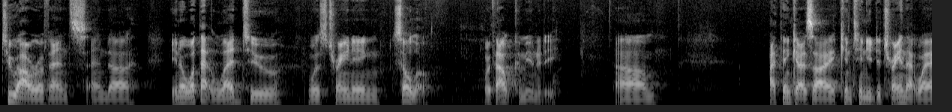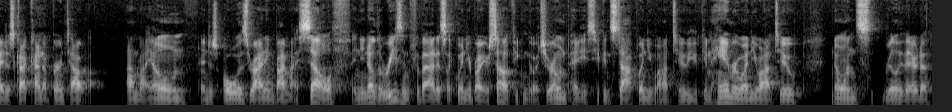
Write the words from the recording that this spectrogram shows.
two hour events, and uh, you know what that led to was training solo without community. Um, I think as I continued to train that way, I just got kind of burnt out on my own and just always riding by myself. And you know, the reason for that is like when you're by yourself, you can go at your own pace. You can stop when you want to. You can hammer when you want to. No one's really there to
